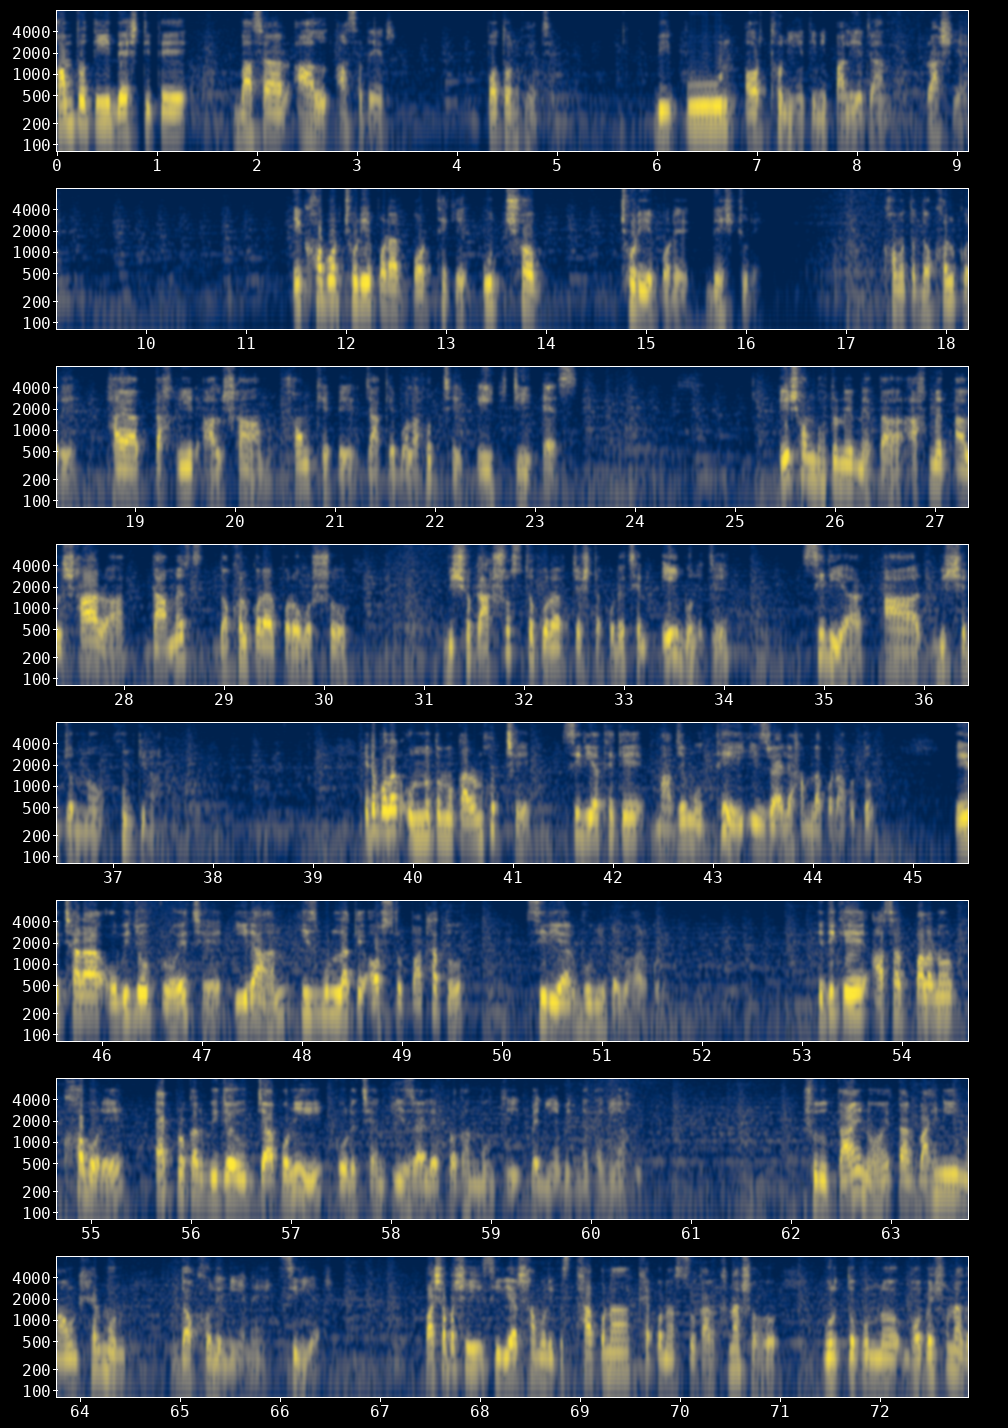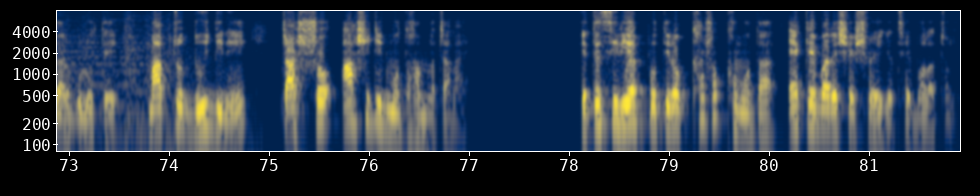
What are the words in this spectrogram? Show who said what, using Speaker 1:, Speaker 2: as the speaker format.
Speaker 1: সম্প্রতি দেশটিতে বাসার আল আসাদের পতন হয়েছে বিপুল অর্থ নিয়ে তিনি পালিয়ে যান রাশিয়ায় এ খবর ছড়িয়ে পড়ার পর থেকে উৎসব ছড়িয়ে পড়ে দেশ জুড়ে ক্ষমতা দখল করে হায়াত তাহরির আল শাম সংক্ষেপে যাকে বলা হচ্ছে এইচডিএস এই সংগঠনের নেতা আহমেদ আল শাহরা দামেস দখল করার পর অবশ্য বিশ্বকে আশ্বস্ত করার চেষ্টা করেছেন এই বলে যে সিরিয়া আর বিশ্বের জন্য হুমকি নয় এটা বলার অন্যতম কারণ হচ্ছে সিরিয়া থেকে মাঝে মধ্যেই ইসরায়েলে হামলা করা হতো এছাড়া অভিযোগ রয়েছে ইরান হিজবুল্লাহকে অস্ত্র পাঠাতো সিরিয়ার ভূমি ব্যবহার করে এদিকে আসাদ পালানোর খবরে এক প্রকার বিজয় উদযাপনই করেছেন ইসরায়েলের প্রধানমন্ত্রী বেনিয়ামিন নেতানিয়াহু শুধু তাই নয় তার বাহিনী মাউন্ট হেরমন দখলে নিয়ে নেয় সিরিয়ার পাশাপাশি সিরিয়ার সামরিক স্থাপনা ক্ষেপণাস্ত্র কারখানা সহ গুরুত্বপূর্ণ গবেষণাগারগুলোতে মাত্র দুই দিনে চারশো আশিটির মতো হামলা চালায় এতে সিরিয়ার প্রতিরক্ষা সক্ষমতা একেবারে শেষ হয়ে গেছে বলা চলে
